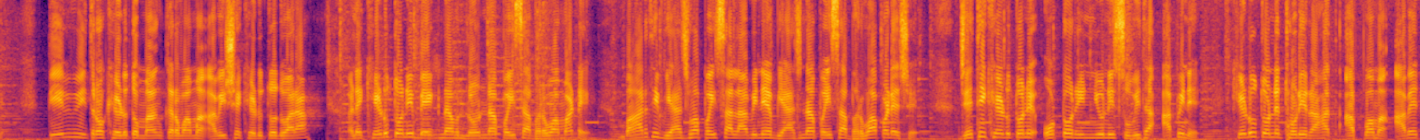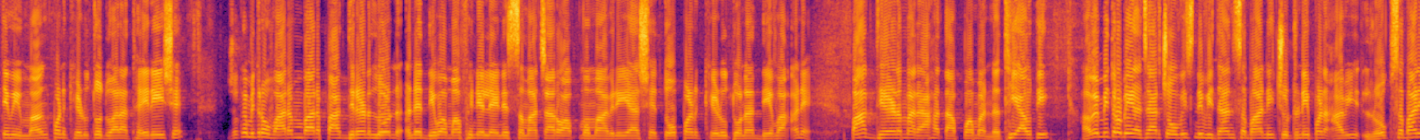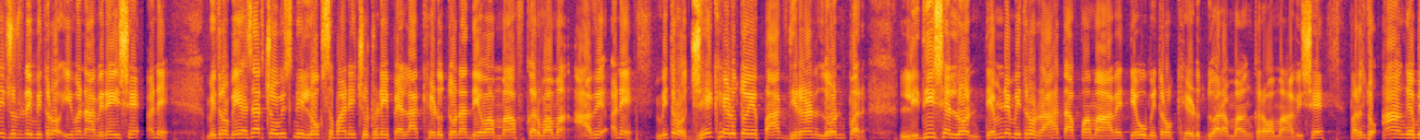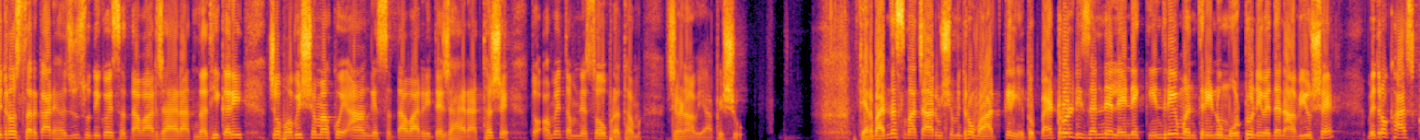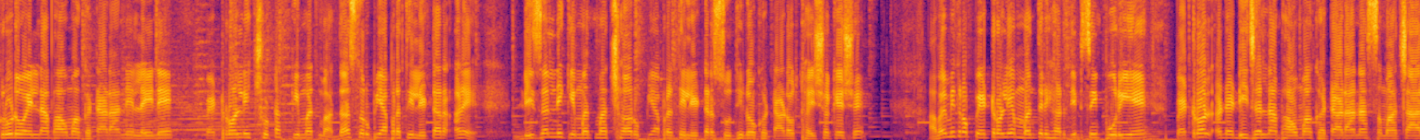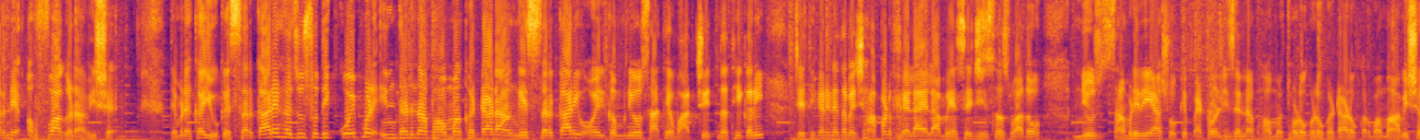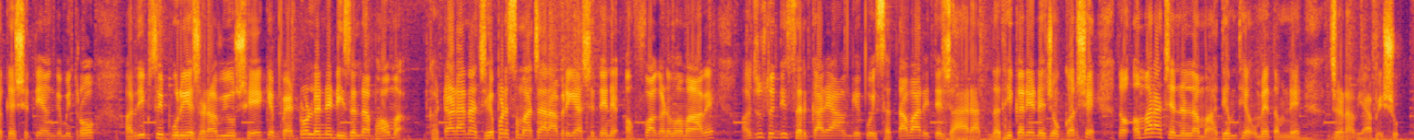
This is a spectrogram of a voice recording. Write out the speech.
તેવી મિત્રો ખેડૂતો માંગ કરવામાં આવી છે ખેડૂતો દ્વારા. અને ખેડૂતોની બેંકના લોનના પૈસા ભરવા માટે બહારથી વ્યાજમાં પૈસા લાવીને વ્યાજના પૈસા ભરવા પડે છે. જેથી ખેડૂતોને ઓટો રિન્યુની સુવિધા આપીને ખેડૂતોને થોડી રાહત આપવામાં આવે તેવી માંગ પણ ખેડૂતો દ્વારા થઈ રહી છે. જોકે મિત્રો, વારંવાર પાક ધિરાણ લોન અને દેવા માફીને લઈને સમાચારો આપવામાં આવી રહ્યા છે, તો પણ ખેડૂતોના દેવા અને પાક ધિરાણમાં રાહત આપવામાં નથી આવતી. હવે મિત્રો, બે હજાર ચોવીસની વિધાનસભાની ચૂંટણી પણ આવી, લોકસભાની ચૂંટણી મિત્રો ઇવન આવી રહી છે અને મિત્રો, બે હજાર ચોવીસની લોકસભાની ચૂંટણી પહેલાં ખેડૂતોના દેવા માફ કરવામાં આવે અને મિત્રો, જે ખેડૂતોએ પાક ધિરાણ લોન પર લીધી છે લોન, તેમને મિત્રો રાહત આપવામાં આવે તેવું મિત્રો ખેડૂત દ્વારા માંગ કરવામાં આવી છે. પરંતુ આ અંગે મિત્રો સરકારે હજુ સુધી કોઈ સત્તાવાર જાહેરાત નથી કરી. જો ભવિષ્યમાં કોઈ આ અંગે સત્તાવાર રીતે જાહેરાત થશે, તો અમે તમને સૌ પ્રથમ જણાવી આપીશું. ત્યારબાદના સમાચાર વિશે મિત્રો વાત કરીએ, તો પેટ્રોલ ડીઝલને લઈને કેન્દ્રીય મંત્રીનું મોટું નિવેદન આવ્યું છે. મિત્રો, ખાસ ક્રૂડ ઓઇલના ભાવમાં ઘટાડાને લઈને પેટ્રોલની છૂટક કિંમતમાં દસ રૂપિયા પ્રતિ લીટર અને ડીઝલની કિંમતમાં છ રૂપિયા પ્રતિ લીટર સુધીનો ઘટાડો થઈ શકે છે. હવે મિત્રો પેટ્રોલિયમ મંત્રી હરદીપસિંહ પુરીએ પેટ્રોલ અને ડીઝલના ભાવમાં ઘટાડાના સમાચારને અફવા ગણાવી છે. તેમણે કહ્યું કે સરકારે હજુ સુધી કોઈ પણ ઈંધણના ભાવમાં ઘટાડા અંગે સરકારી ઓઇલ કંપનીઓ સાથે વાતચીત નથી કરી, જેથી કરીને તમે જ્યાં પણ ફેલાયેલા મેસેજીસ અથવા તો ન્યૂઝ સાંભળી રહ્યા છો કે પેટ્રોલ ડીઝલના ભાવમાં થોડો ઘણો ઘટાડો કરવામાં આવી શકે છે, તે અંગે મિત્રો હરદીપસિંહ પુરીએ જણાવ્યું છે કે પેટ્રોલ અને ડીઝલના ભાવમાં ઘટાડાના જે પણ સમાચાર આવી રહ્યા છે તેને અફવા ગણવામાં આવે. હજુ સુધી સરકારે આ અંગે કોઈ સત્તાવાર રીતે જાહેરાત નથી કરી અને જો કરશે તો અમારા ચેનલના માધ્યમથી અમે તમને જણાવી આપીશું.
